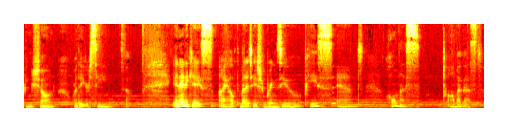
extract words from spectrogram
being shown or that you're seeing. So, in any case, I hope the meditation brings you peace and wholeness. All my best.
